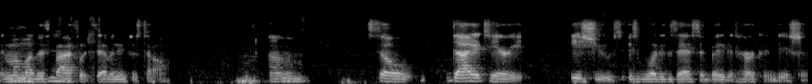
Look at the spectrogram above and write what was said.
And my mother is Mhm. five foot seven inches tall. Um, so dietary issues is what exacerbated her condition,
